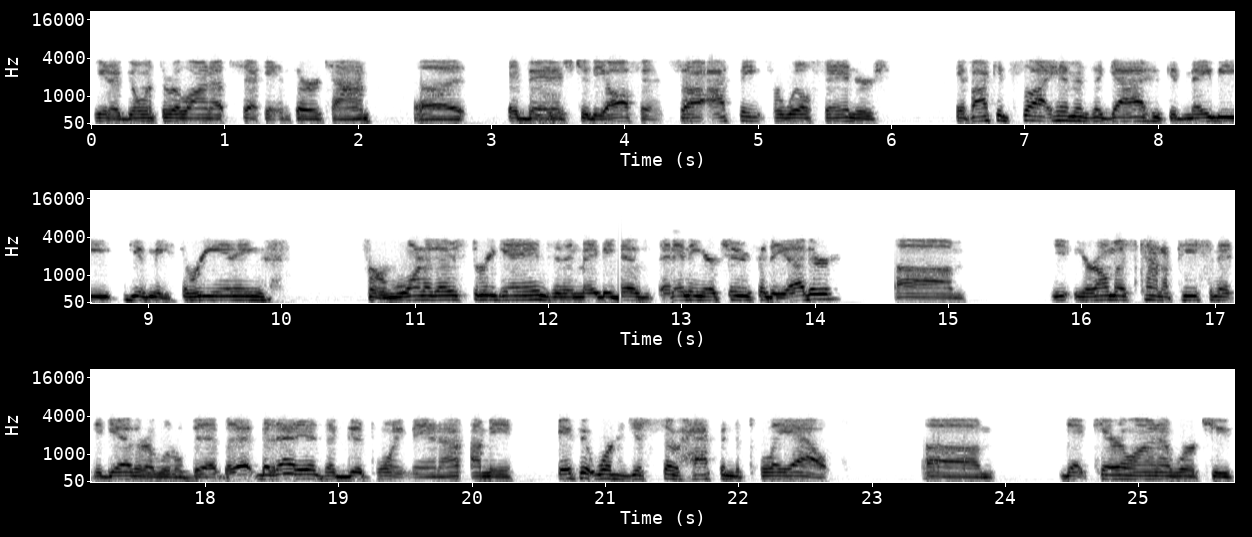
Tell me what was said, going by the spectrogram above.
you know, going through a lineup second and third time, uh, advantage to the offense. So I, I think for Will Sanders, if I could slot him as a guy who could maybe give me three innings for one of those three games and then maybe give an inning or two for the other, um, you're almost kind of piecing it together a little bit. But that, but that is a good point, man. I, I mean, if it were to just so happen to play out um, that Carolina were to,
